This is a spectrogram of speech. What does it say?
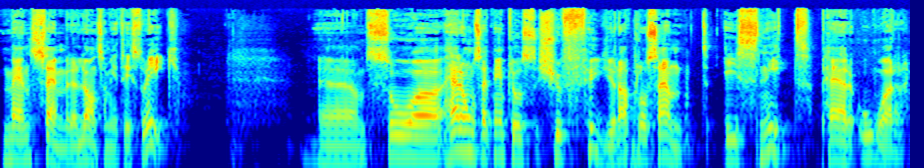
men sämre lönsamhetshistorik. Ehm, så här är omsättningen plus 24 procent i snitt per år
